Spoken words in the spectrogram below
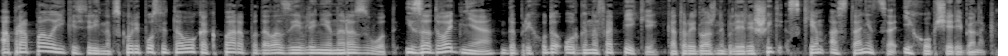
А пропала Екатерина вскоре после того, как пара подала заявление на развод. И за два дня до прихода органов опеки, которые должны были решить, с кем останется их общий ребенок.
